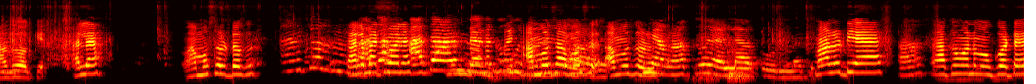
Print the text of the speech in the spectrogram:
അതും ഓക്കെ. അല്ല മാമോസ് തൊട്ടോക്ക് തല മാറ്റി മോനെ. അമ്മൂസ് അമ്മൂസ് അമ്മൂസ് മാളൂട്ടിയെ ഞങ്ങൾക്ക് എല്ലാവർക്കും ഉള്ളത്. മാളൂട്ടിയേ ആ. നാക്കം കൊണ്ട് മൂക്കോട്ടെ.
